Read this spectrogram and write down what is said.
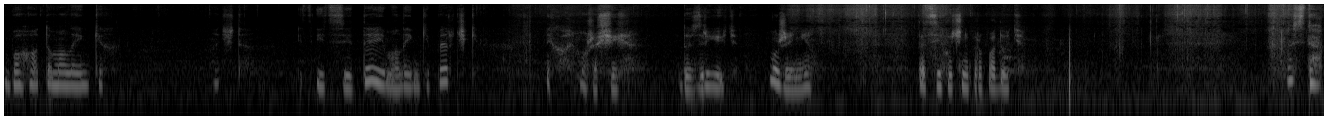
багато маленьких. І, і цвіте, і маленькі перчики. Нехай, може, ще й дозріють, може ні. Та ці хоч не пропадуть. Ось так.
